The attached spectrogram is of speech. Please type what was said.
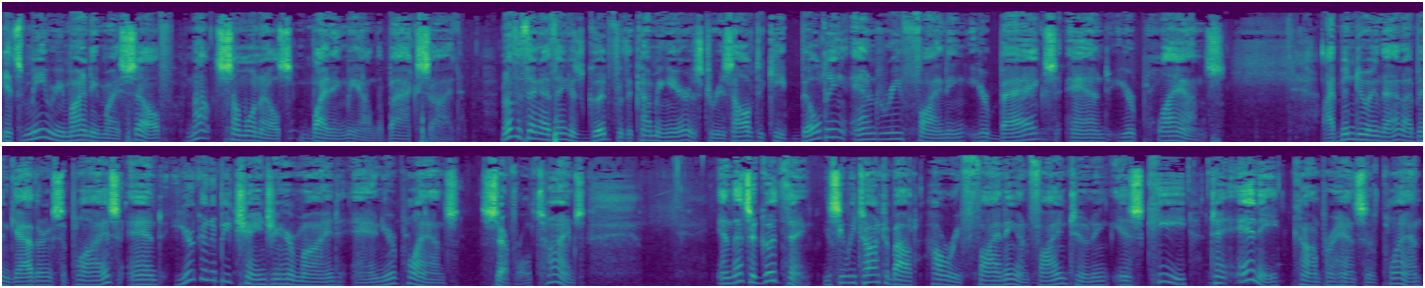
It's me reminding myself, not someone else biting me on the backside. Another thing I think is good for the coming year is to resolve to keep building and refining your bags and your plans. I've been doing that. I've been gathering supplies, and you're going to be changing your mind and your plans several times. And that's a good thing. You see, we talked about how refining and fine tuning is key to any comprehensive plan,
